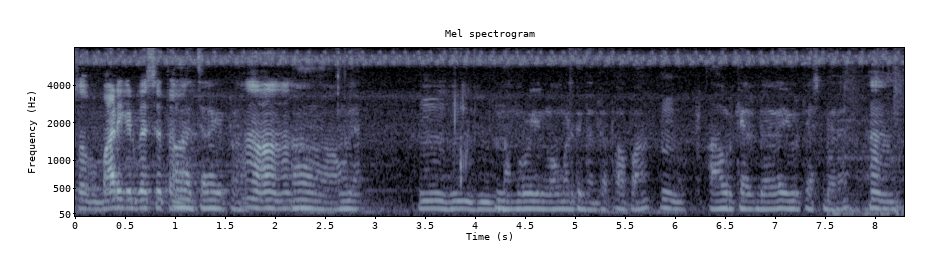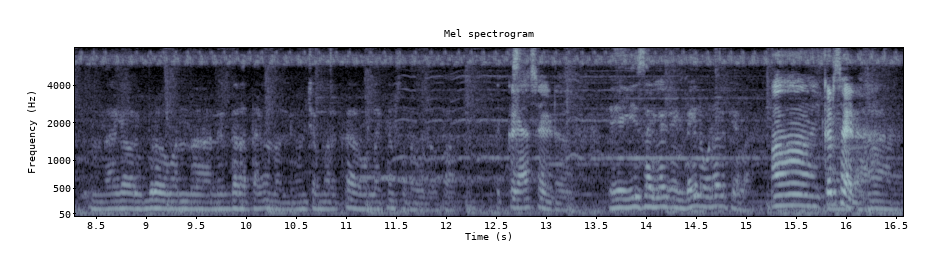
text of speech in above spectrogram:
ಸ್ವಲ್ಪ ಬಾಡಿ ಗಿಡ್ ಬೇಸಿತ್ತ ಹಾಂ ಚೆನ್ನಾಗಿತ್ತು. ಹಾಂ ಹಾಂ ಹಾಂ. ಅವನೇ. ಹ್ಞೂ ಹ್ಞೂ ಹ್ಞೂ ನಮ್ಮ ಹುಡುಗಿಗೆ ಲವ್ ಮಾಡ್ತಿದ್ದಂತೆ ಪಾಪ. ಹ್ಞೂ ಅವ್ರ ಕ್ಯಾಸ್ಟ್ ಬೇರೆ ಇವ್ರ ಕ್ಯಾಸ್ಟ್ ಬೇರೆ. ಹಾಂ. ಹಂಗಾಗಿ ಅವರಿಬ್ಬರು ಒಂದು ನಿರ್ಧಾರ ತಗೊಂಡು ಅಲ್ಲಿ ಮುಂಚೆ ಮರಕ್ಕೆ ಹೊಲಕ್ಕೆ ಸೊದೋಗ್ಬಿಟ್ಟಪ್ಪ ಈ ಕಡೆ ಆ ಸೈಡ್ ಏ ಈ ಸೈಡ್ ನೀನು ಡೈಲಿ ಓಡಾಡ್ತೀಯಲ್ಲ? ಹಾಂ ಈ ಕಡೆ ಸೈಡ್ ಇವ್ರು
